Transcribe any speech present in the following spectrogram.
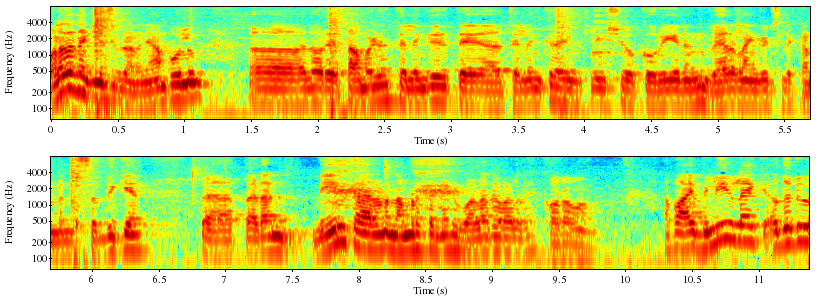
വളരെ നെഗ്ലിജിബിൾ ആണ്. ഞാൻ പോലും എന്താ പറയുക തമിഴ് തെലുങ്ക് തെലുങ്ക് ഇംഗ്ലീഷ് കൊറിയൻ അങ്ങനെ വേറെ ലാംഗ്വേജിലെ കണ്ടന്റ് ശ്രദ്ധിക്കാൻ പെടാൻ മെയിൻ കാരണം നമ്മുടെ കണ്ടന്റ് വളരെ വളരെ കുറവാണ്. അപ്പോൾ ഐ ബിലീവ് ലൈക്ക് അതൊരു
